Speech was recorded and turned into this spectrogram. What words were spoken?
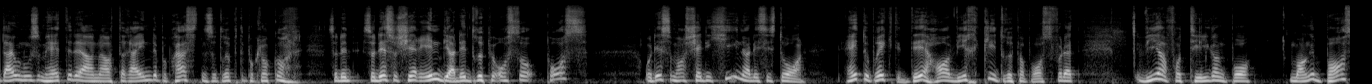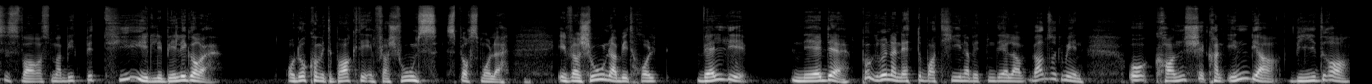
det er jo noe som heter det at det regner på presten, så drypper det på klokkeren. Så det, så det som skjer i India, det drypper også på oss. Og det som har skjedd i Kina de siste årene, helt oppriktig, det har virkelig dryppa på oss. For vi har fått tilgang på mange basisvarer som har blitt betydelig billigere. Og da kommer vi tilbake til inflasjonsspørsmålet. Inflasjonen har blitt holdt veldig nede pga. nettopp at Kina har blitt en del av verdensøkonomien. Og kanskje kan India bidra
